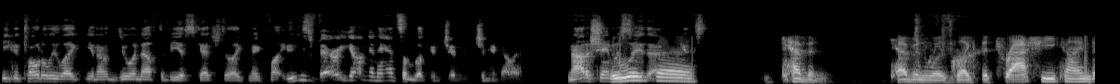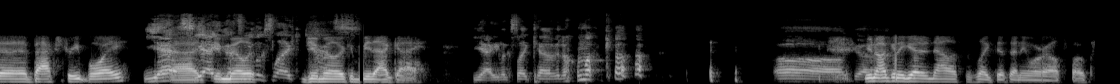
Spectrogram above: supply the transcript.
he could totally like you know do enough to be a sketch to like make fun. He's very young and handsome looking, Jimmy Jimmy Miller. Not ashamed to say was, that. uh, Kevin. Kevin was like the trashy kind of Backstreet Boy. yes, uh, yeah, Jim Miller- he looks like. Jim yes. Miller could be that guy. Yeah, he looks like Kevin. Oh my god. Oh god. You're not going to get analysis like this anywhere else, folks.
